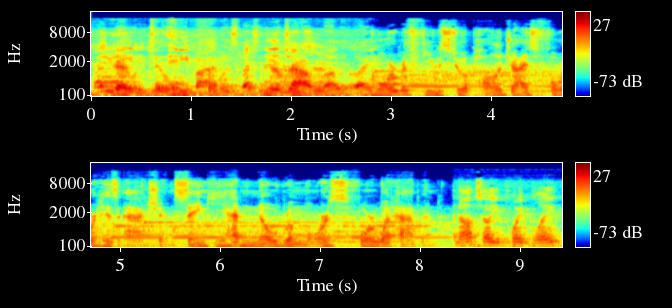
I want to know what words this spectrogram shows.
Judge Why you that to anybody, but especially your child mother. Like, Moore refused to apologize for his actions, saying he had no remorse for what happened. And I'll tell you point blank,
